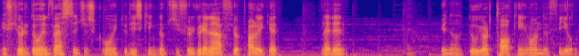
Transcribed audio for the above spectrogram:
if you're doing invested just go into these kingdoms. If you're good enough you'll probably get let in and you know do your talking on the field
